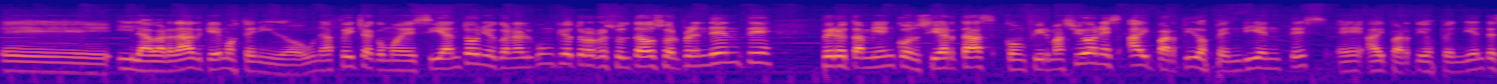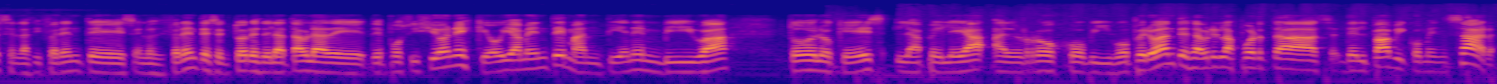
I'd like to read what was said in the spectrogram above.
eh, y la verdad que hemos tenido una fecha, como decía Antonio, con algún que otro resultado sorprendente, pero también con ciertas confirmaciones. Hay partidos pendientes, eh, hay partidos pendientes en las diferentes, en los diferentes sectores de la tabla de, de posiciones que obviamente mantienen viva todo lo que es la pelea al rojo vivo. Pero antes de abrir las puertas del pub y comenzar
